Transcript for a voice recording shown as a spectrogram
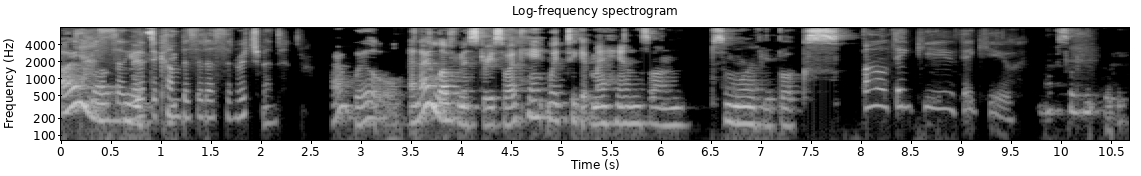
I yes, love so you have to come visit us in Richmond. I will. And I love mystery, so I can't wait to get my hands on some more of your books. Oh, thank you, thank you. Absolutely.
